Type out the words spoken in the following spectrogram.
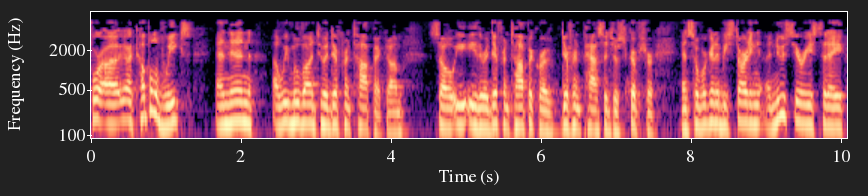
for a, a, couple of weeks, and then uh, we move on to a different topic. Um, so e- either a different topic or a different passage of scripture. And so we're going to be starting a new series today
